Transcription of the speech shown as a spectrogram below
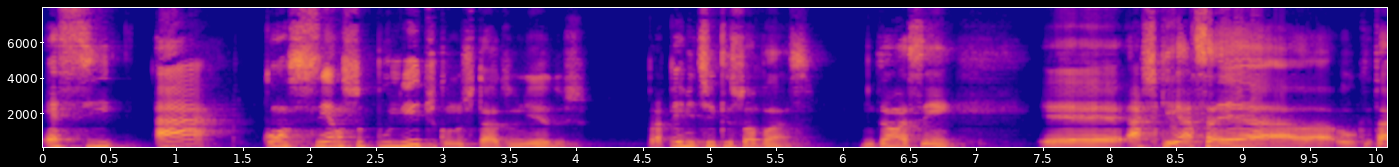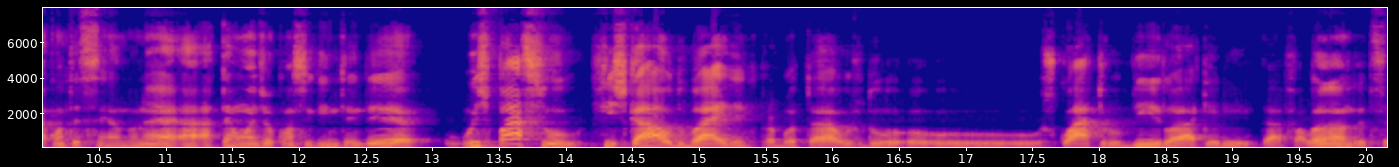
é se há consenso político nos Estados Unidos para permitir que isso avance. Então, assim, é, acho que essa é a, o que está acontecendo. Né? Até onde eu consegui entender, o espaço fiscal do Biden, para botar os, do, os 4 bi lá que ele está falando, etc.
